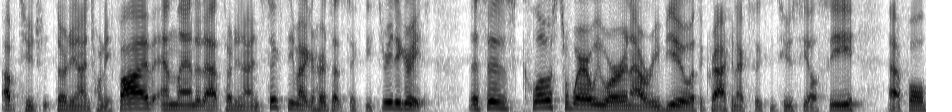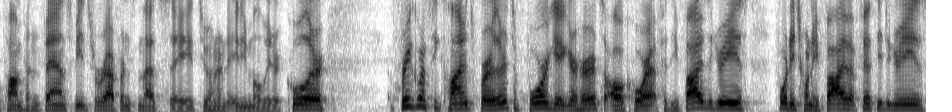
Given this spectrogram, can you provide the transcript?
up to 3925, and landed at 3960 megahertz at 63 degrees. This is close to where we were in our review with the Kraken X62 CLC at full pump and fan speeds for reference, and that's a 280 millimeter cooler. Frequency climbed further to 4 gigahertz, all core at 55 degrees, 4025 at 50 degrees,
